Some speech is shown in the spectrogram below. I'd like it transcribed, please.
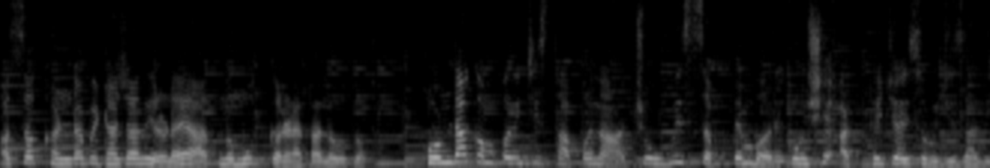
असं खंडपीठाच्या निर्णयात नमूद करण्यात आलं होतं. होंडा कंपनीची स्थापना चोवीस सप्टेंबर एकोणीसशे अठ्ठेचाळीस रोजी झाली.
